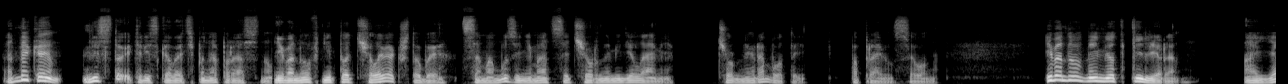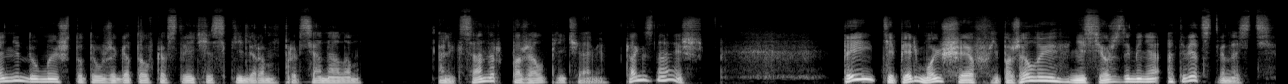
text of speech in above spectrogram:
Однако не стоит рисковать понапрасну. Иванов не тот человек, чтобы самому заниматься черными делами черной работой, — поправился он. — Иванов наймет киллера. А я не думаю, что ты уже готов ко встрече с киллером-профессионалом. Александр пожал плечами. — Как знаешь. Ты теперь мой шеф, и, пожалуй, несешь за меня ответственность.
